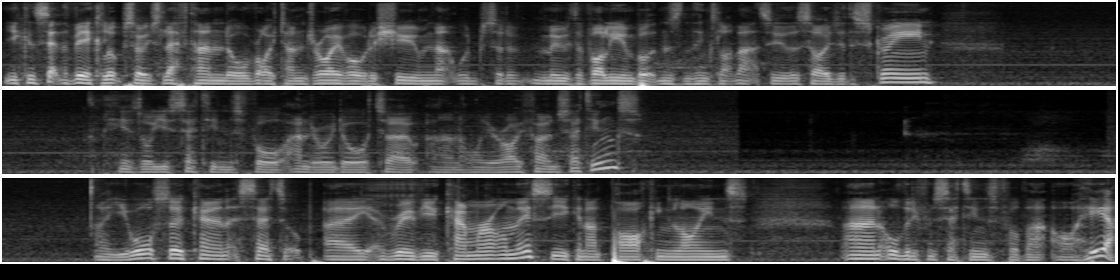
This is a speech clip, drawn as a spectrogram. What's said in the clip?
You can set the vehicle up so it's left hand or right hand drive. I would assume that would sort of move the volume buttons and things like that to the other sides of the screen. Here's all your settings for Android Auto and all your iPhone settings. You also can set up a rear view camera on this so you can add parking lines and all the different settings for that are here.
